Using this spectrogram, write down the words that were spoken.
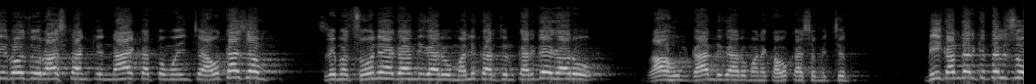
ఈరోజు రాష్ట్రానికి నాయకత్వం వహించే అవకాశం శ్రీమతి సోనియా గాంధీ గారు మల్లికార్జున్ ఖర్గే గారు రాహుల్ గాంధీ గారు మనకు అవకాశం ఇచ్చింది. మీకందరికీ తెలుసు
